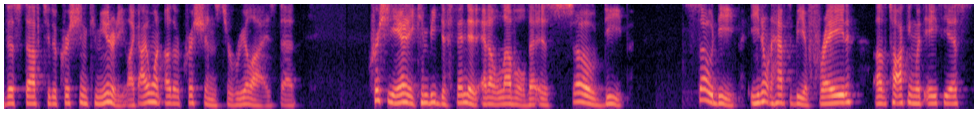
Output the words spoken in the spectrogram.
this stuff to the Christian community. Like I want other Christians to realize that Christianity can be defended at a level that is so deep, so deep. You don't have to be afraid of talking with atheists.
